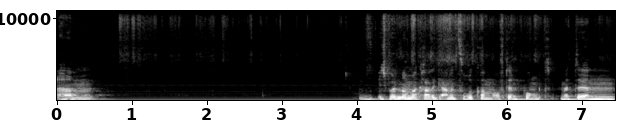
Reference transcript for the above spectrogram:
Ähm, ich würde noch mal gerade gerne zurückkommen auf den Punkt mit den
